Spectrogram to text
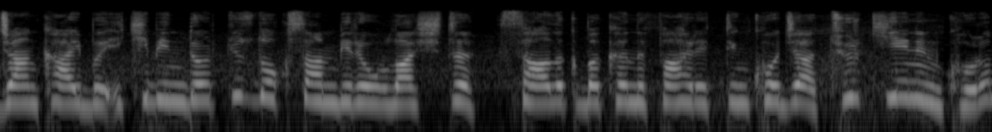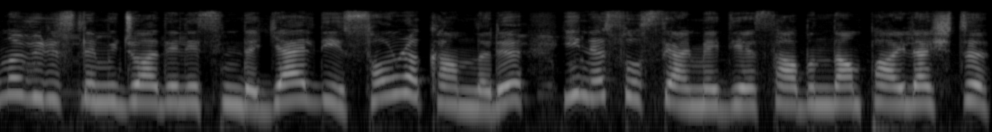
Can kaybı 2491'e ulaştı. Sağlık Bakanı Fahrettin Koca Türkiye'nin koronavirüsle mücadelesinde geldiği son rakamları yine sosyal medya hesabından paylaştı.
